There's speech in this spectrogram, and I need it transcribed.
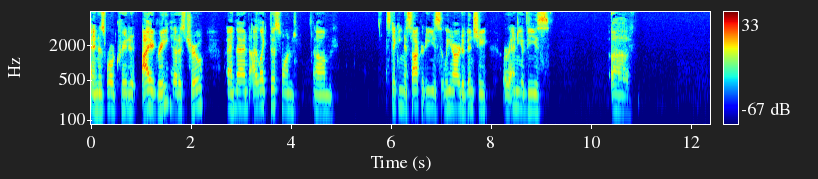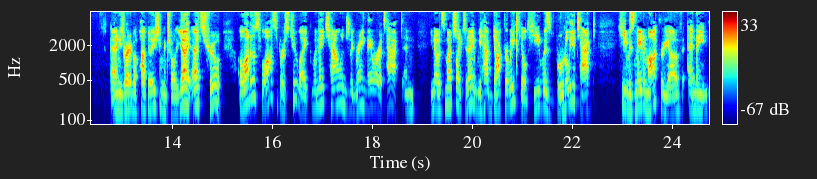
and this world created. I agree that is true. And then I like this one, um, sticking to Socrates, Leonardo da Vinci, or any of these. Uh, and he's right about population control. Yeah, that's true. A lot of those philosophers too, like when they challenged the grain, they were attacked. And you know, it's much like today. We have Dr. Wakefield. He was brutally attacked. He was made a mockery of, and they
